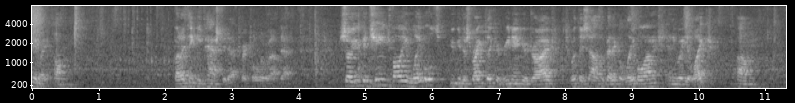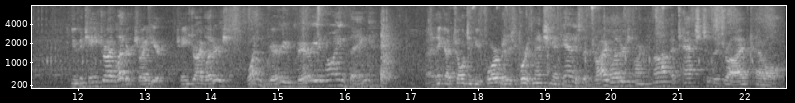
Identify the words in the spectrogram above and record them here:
Anyway, um, but I think he passed it after I told her about that. So you can change volume labels. You can just right click and rename your drive to put this alphabetical label on it any way you like. Um, you can change drive letters right here. Change drive letters. One very, very annoying thing, I think I've told you before, but it's worth mentioning again, is that drive letters are not attached to the drive at all.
